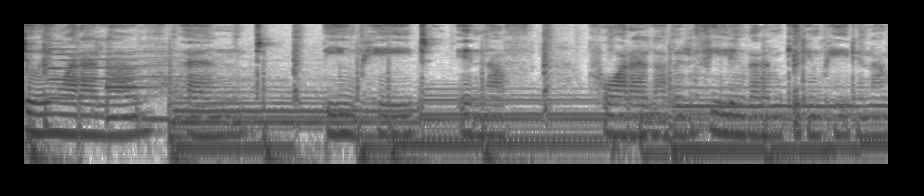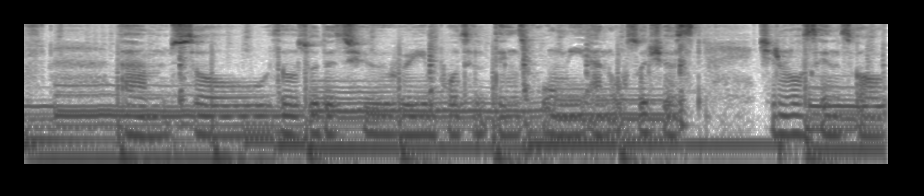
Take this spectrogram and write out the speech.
doing what i love and being paid enough for what i love and feeling that i'm getting paid enough. Um, so those were the two very important things for me and also just general sense of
